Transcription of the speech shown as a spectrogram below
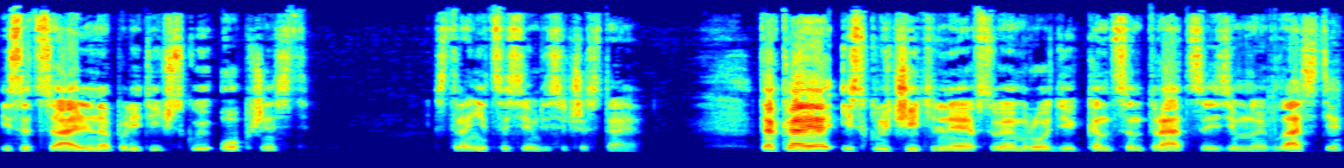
и социально-политическую общность, страница 76. Такая исключительная в своем роде концентрация земной власти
